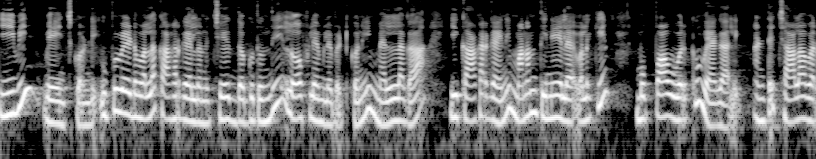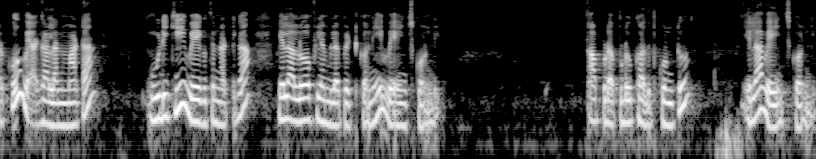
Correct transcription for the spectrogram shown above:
ఇవి వేయించుకోండి. ఉప్పు వేయడం వల్ల కాకరకాయలను చేదు దగ్గుతుంది లో ఫ్లేమ్లో పెట్టుకొని మెల్లగా ఈ కాకరకాయని మనం తినే లెవెల్కి ముప్పావు వరకు వేగాలి. అంటే చాలా వరకు వేగాలన్నమాట. ఉడికి వేగుతున్నట్టుగా ఇలా లో ఫ్లేమ్లో పెట్టుకొని వేయించుకోండి. అప్పుడప్పుడు కదుపుకుంటూ ఇలా వేయించుకోండి.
